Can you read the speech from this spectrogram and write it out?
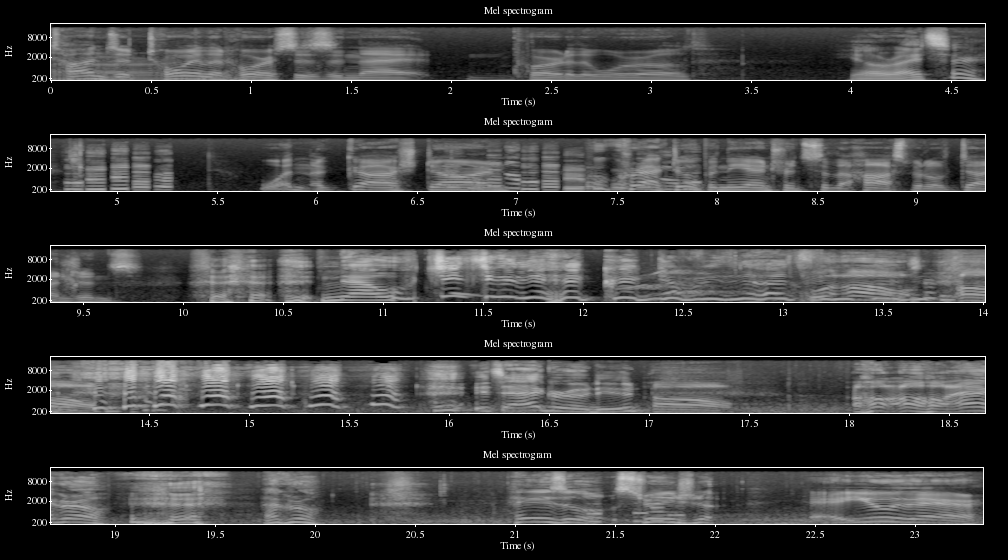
Tons of toilet horses in that part of the world. You all right, sir? What in the gosh darn? Who cracked open the entrance to the hospital dungeons? Now, just who the heck cracked open do that quick. Oh, oh, It's aggro, dude. oh. Oh, oh, aggro. aggro. Hazel, strange no- Hey, you there.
